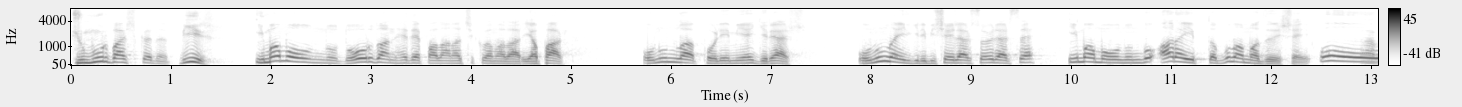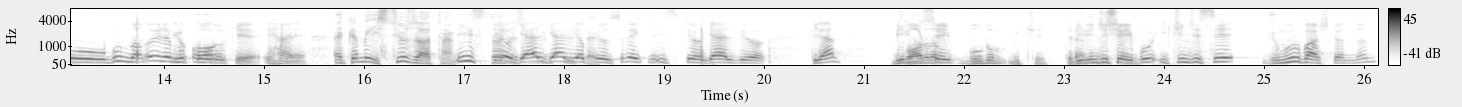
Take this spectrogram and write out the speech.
Cumhurbaşkanı bir İmamoğlu'nu doğrudan hedef alan açıklamalar yapar. Onunla polemiğe girer. Onunla ilgili bir şeyler söylerse İmamoğlu'nun bu arayıp da bulamadığı şey. O bundan öyle mutlu o- olur ki yani. Ekrem Bey istiyor zaten. İstiyor Söylesin, gel gel mümkünse. yapıyor sürekli istiyor gel diyor filan. Birinci Bu arada şey buldum bütçeyi. dilerseniz Birinci şey bu. İkincisi Cumhurbaşkanı'nın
